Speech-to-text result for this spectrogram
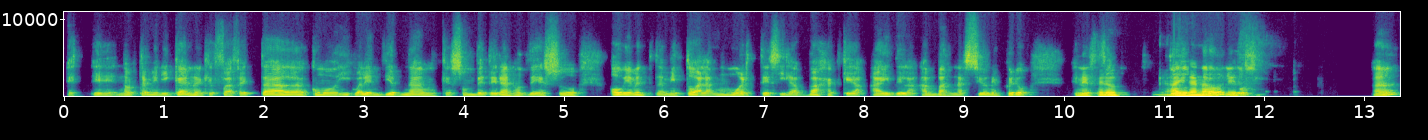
este, norteamericana que fue afectada, como igual en Vietnam, que son veteranos de eso, obviamente también todas las muertes y las bajas que hay de las ambas naciones, pero en el pero, ¿Hay para un ganadores? ¿Ah?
